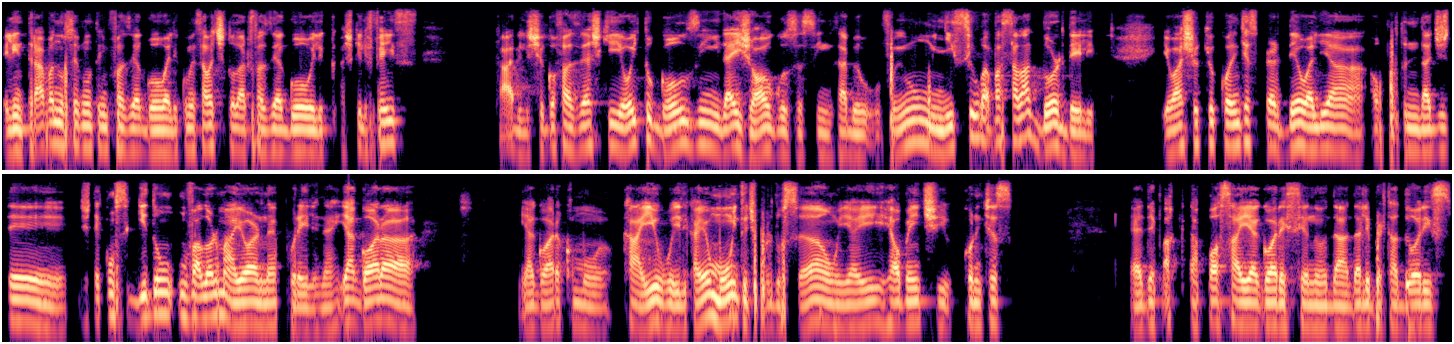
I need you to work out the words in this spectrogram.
ele entrava no segundo tempo fazia gol, ele começava a titular fazia gol, ele, acho que ele fez, cara, ele chegou a fazer acho que oito gols em dez jogos, assim, sabe? Foi um início avassalador dele. Eu acho que o Corinthians perdeu ali a, a oportunidade de ter, de ter conseguido um, um valor maior, né, por ele, né? E agora e agora, como caiu, ele caiu muito de produção, e aí realmente o Corinthians, é, após sair agora esse ano da, da, Libertadores,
